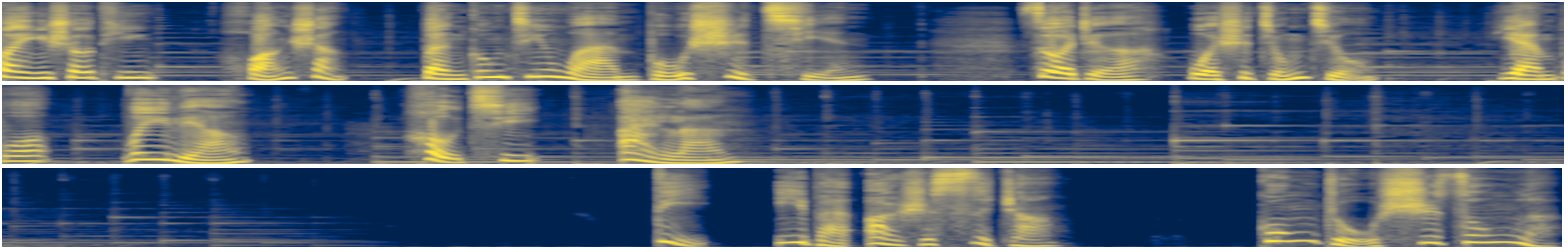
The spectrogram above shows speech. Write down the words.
欢迎收听《皇上，本宫今晚不侍寝》，作者我是囧囧，演播微凉，后期艾兰。第一百二十四章，公主失踪了。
